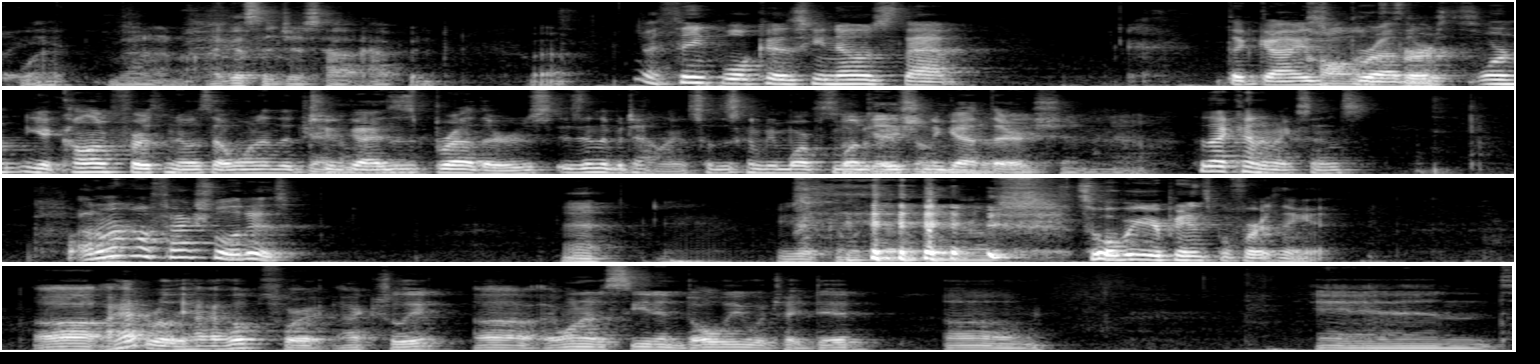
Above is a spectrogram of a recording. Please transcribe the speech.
What? I don't know. I guess it's just how it happened. But I think well because he knows that the guy's Colin brother, Firth. or yeah, Colin Firth knows that one of the two Gentleman. guys' brothers is in the battalion, so there's gonna be more so it gives motivation to them get there. motivation, So that kind of makes sense. I don't know how factual it is. Yeah. Eh. You guys can look that up on your own. So what were your opinions before seeing it? Uh, I had really high hopes for it. Actually, uh, I wanted to see it in Dolby, which I did, um, and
